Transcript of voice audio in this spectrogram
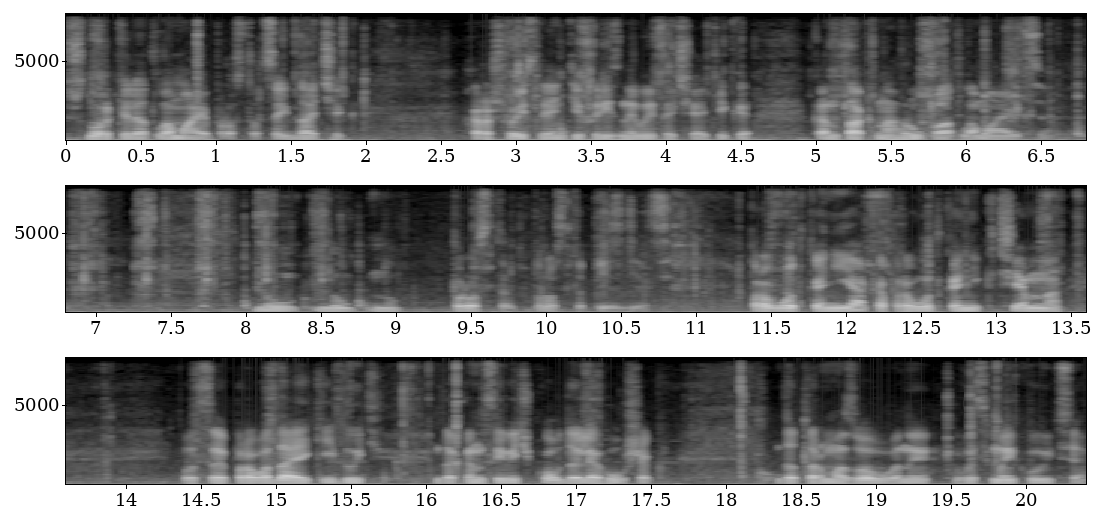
шноркель отламає просто цей датчик. Хорошо, якщо антифріз не витече, а тільки контактна група отламається. Ну, ну, ну, просто, просто піздець. Проводка ніяка, проводка нікчемна. Оце провода, які йдуть до концевичків, до лягушек, до тормозов, вони висмикуються.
